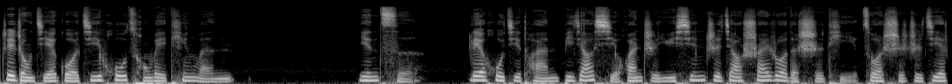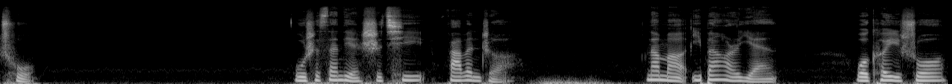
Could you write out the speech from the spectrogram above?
这种结果几乎从未听闻。因此。猎户集团比较喜欢只与心智较衰弱的实体做实质接触。五十三点十七，发问者。那么一般而言，我可以说，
